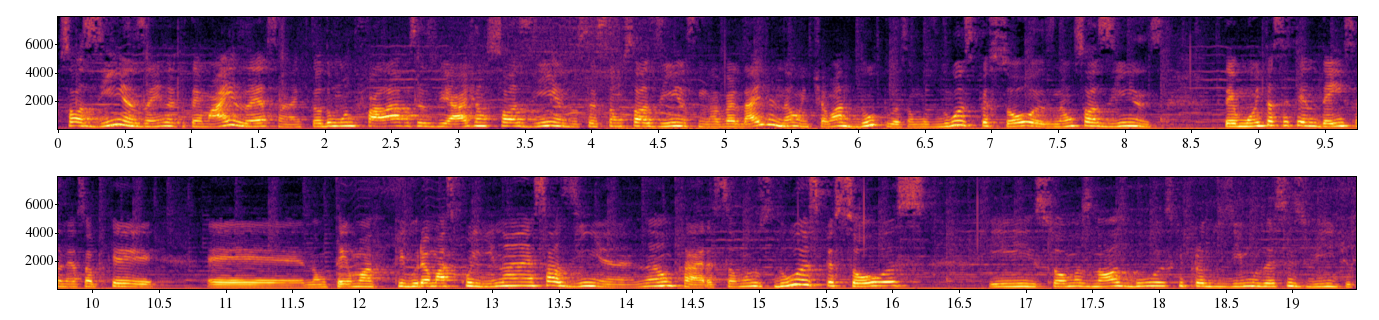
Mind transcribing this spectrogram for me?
Sozinhas ainda, que tem mais essa, né? Que todo mundo fala, ah, vocês viajam sozinhas, vocês são sozinhas. Na verdade, não, a gente é uma dupla, somos duas pessoas, não sozinhas. Tem muita essa tendência, né? Só porque é, não tem uma figura masculina é sozinha. Não, cara, somos duas pessoas e somos nós duas que produzimos esses vídeos.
